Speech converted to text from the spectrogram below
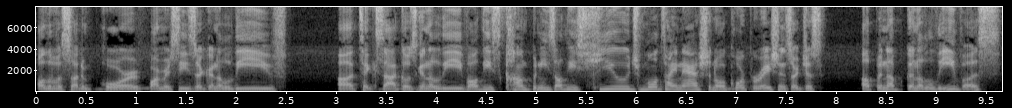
all of a sudden poor. Pharmacies are gonna leave. Uh, Texaco's gonna leave. All these companies, all these huge multinational corporations are just up and up gonna leave us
